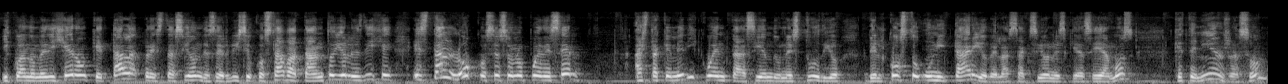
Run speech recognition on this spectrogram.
y cuando me dijeron que tal prestación de servicio costaba tanto, yo les dije, están locos, eso no puede ser. Hasta que me di cuenta haciendo un estudio del costo unitario de las acciones que hacíamos, que tenían razón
